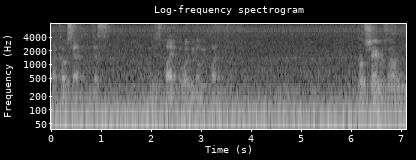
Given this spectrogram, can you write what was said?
like Coach said, and just and just play the way we know we play. Coach Chambers, um,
